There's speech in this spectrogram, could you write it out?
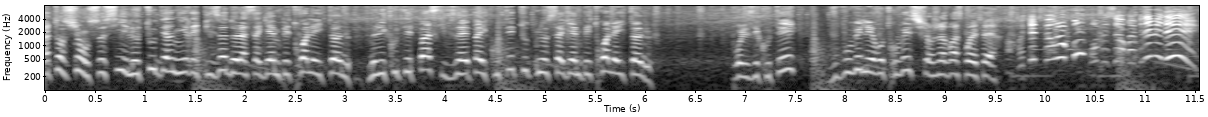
Attention, ceci est le tout dernier épisode de la saga MP3 Layton. Ne l'écoutez pas si vous n'avez pas écouté toutes nos sagas MP3 Layton. Pour les écouter, vous pouvez les retrouver sur javras.fr. Arrêtez de faire le con, professeur, et venez m'aider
